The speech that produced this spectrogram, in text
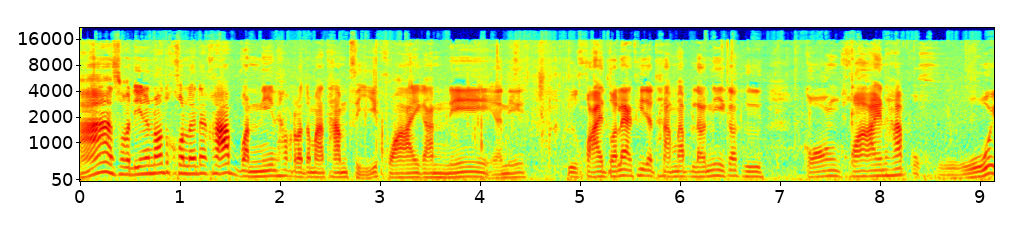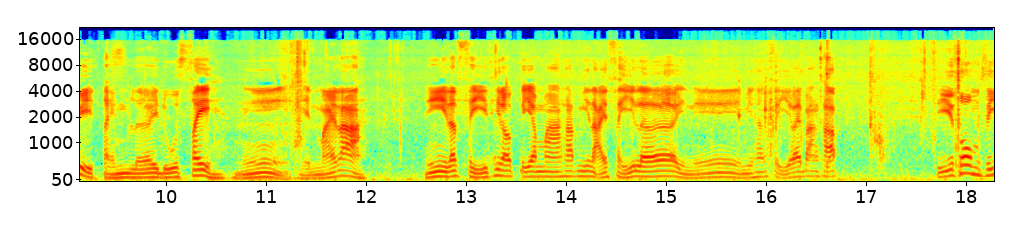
อ่าสวัสดีน้องๆทุกคนเลยนะครับ วันนี้ครับเราจะมาทำสีควายกันนี่ อันนี้คือควายตัวแรกที่จะทำครับแล้วนี่ก็คือกองควายนะครับโอ้โหเต็มเลยดูสินี่เห็นไหมล่ะ นี่แล้วสีที่เราเตรียมมาครับมีหลายสีเลยนี่ มีทั้งสีอะไรบ้างครับ สีส้มสี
